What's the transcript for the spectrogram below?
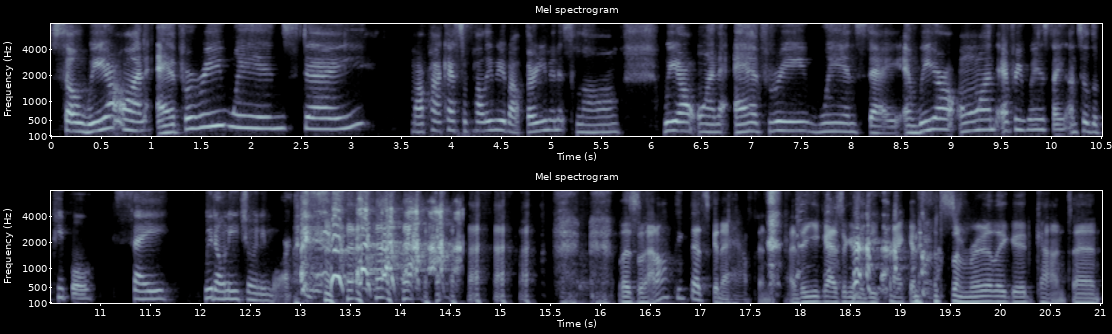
So we are on every Wednesday. My podcast will probably be about 30 minutes long. We are on every Wednesday, and we are on every Wednesday until the people say we don't need you anymore. Listen, I don't think that's going to happen. I think you guys are going to be cranking out some really good content.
